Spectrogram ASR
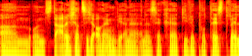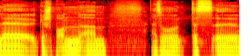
Ähm, und dadurch hat sich auch irgendwie eine, eine sehr kreative Protestwelle gesponnen. Ähm, also das äh,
